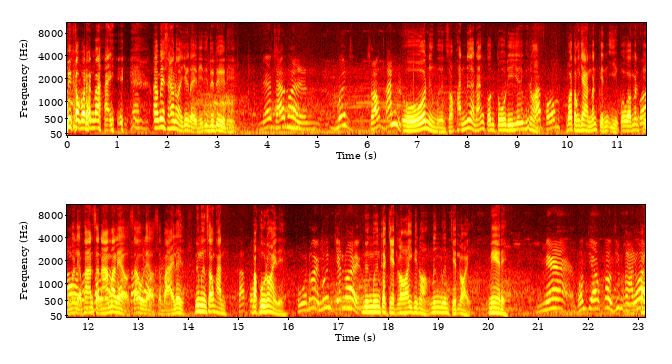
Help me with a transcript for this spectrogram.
นึกเขาบ่ทันมาให้อะแม่สาวหน่อยจังไดนี่ดื้อๆนี่แม่สาวน้อยหมื่นสองพันโอ้หนึ่งหมื่นสองพันเนื้อหนังต้นโตดีอยู่เด้อพี่น้องครับผมว่าต้องย่านมันเป็นอีกเพราะว่ามันเป็นมาแล้วผ่านสนามมาแล้วเศร้าแล้วสบายเลยหนึ่งหมื่นสองพัน ครับผมบักผู้น้อยเด้ผู้น้อยหมื่นเจ็ดร้อยหนึ่งหมื่นกับเจ็ดร้อยพี่น้องหนึ่งหมื่นเจ็ดร้อยแม่เด้แม่ผมจะเอาเก้าสิบห้าร้อป้า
